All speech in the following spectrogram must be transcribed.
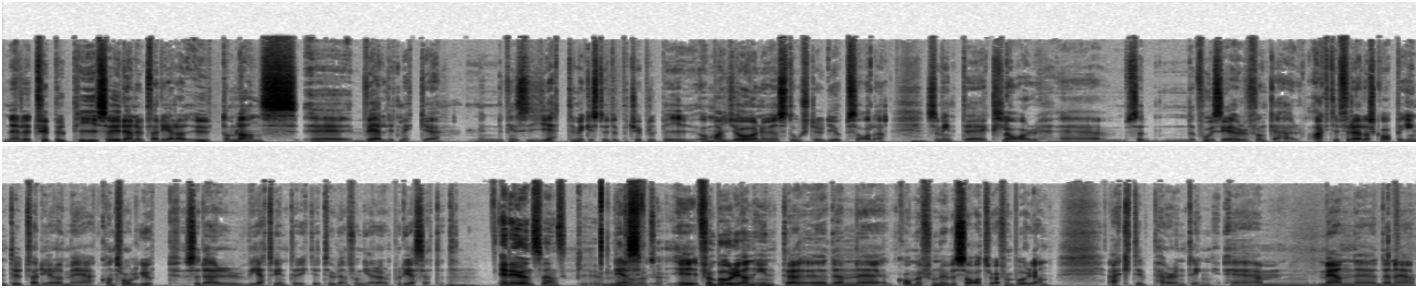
När det gäller Triple P så är den utvärderad utomlands eh, väldigt mycket det finns jättemycket studier på Triple P och man gör nu en stor studie i Uppsala mm. som inte är klar. Eh, så då får vi se hur det funkar här. Aktivt föräldraskap är inte utvärderad med kontrollgrupp så där vet vi inte riktigt hur den fungerar på det sättet. Mm. Är det en svensk eh, metod också? Eh, från början inte. Den kommer från USA tror jag från början. Active parenting. Ehm, men den är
